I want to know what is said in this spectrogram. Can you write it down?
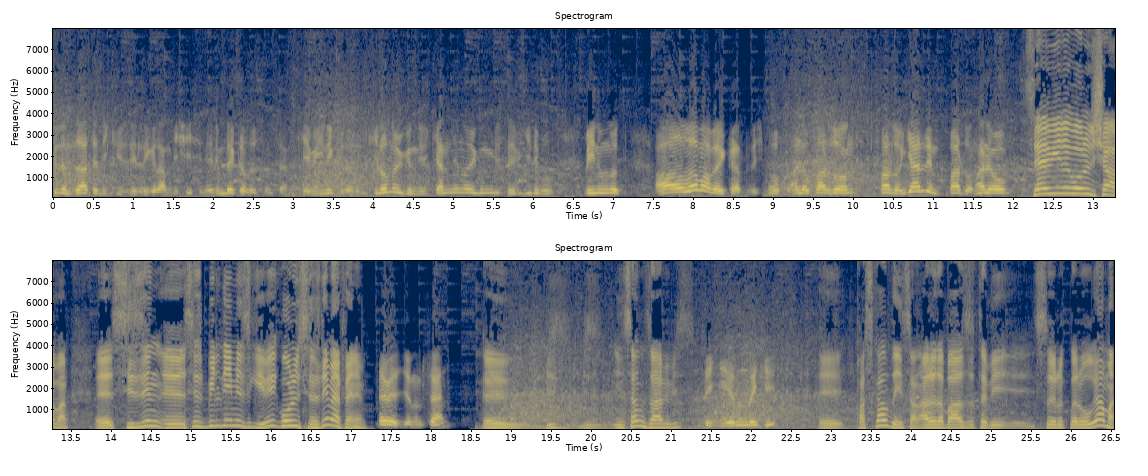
Kızım zaten 250 gram bir şeysin elimde kalırsın sen. Kemiğini kırarım. Kilon uygun değil kendine uygun bir sevgili bul. Beni unut. Ağlama be kardeşim. Of, alo pardon. Pardon geldim. Pardon alo. Sevgili Goril Şaban, e, sizin e, siz bildiğimiz gibi gorilsiniz değil mi efendim? Evet canım sen. E, biz biz insanız abi biz. Peki yanındaki E, Pascal da insan. Arada bazı tabii e, sığırlıkları oluyor ama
